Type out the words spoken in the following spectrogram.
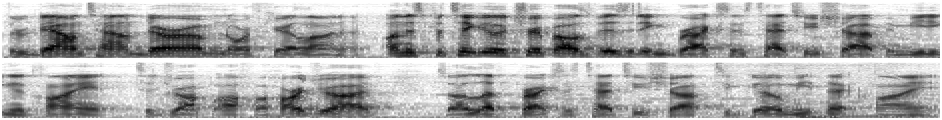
through downtown Durham, North Carolina. On this particular trip, I was visiting Braxton's tattoo shop and meeting a client to drop off a hard drive so I left Braxton's tattoo shop to go meet that client.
